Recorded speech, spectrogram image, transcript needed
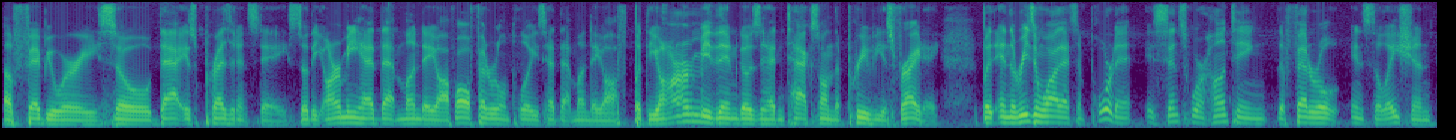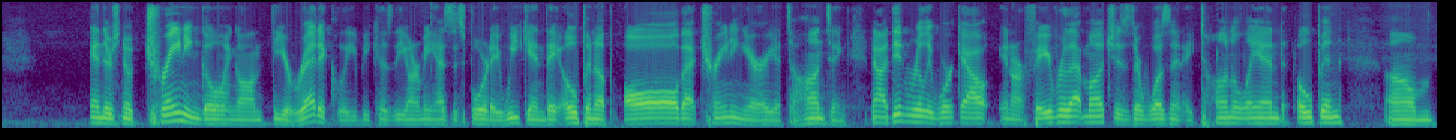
of February. So that is President's Day. So the Army had that Monday off. All federal employees had that Monday off. But the Army then goes ahead and tacks on the previous Friday. But and the reason why that's important is since we're hunting the federal installation and there's no training going on theoretically because the Army has this four day weekend, they open up all that training area to hunting. Now, it didn't really work out in our favor that much as there wasn't a ton of land open. Um,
